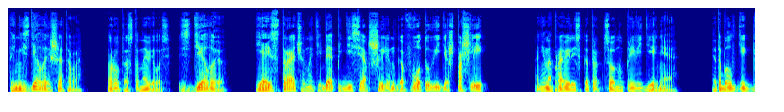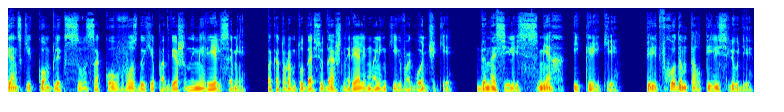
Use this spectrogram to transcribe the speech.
Ты не сделаешь этого?» Рут остановилась. «Сделаю. Я истрачу на тебя пятьдесят шиллингов. Вот увидишь. Пошли!» Они направились к аттракциону привидения. Это был гигантский комплекс с высоко в воздухе подвешенными рельсами, по которым туда-сюда шныряли маленькие вагончики. Доносились смех и крики. Перед входом толпились люди.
